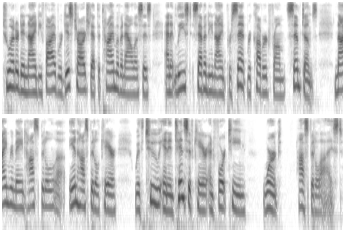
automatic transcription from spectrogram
295 were discharged at the time of analysis, and at least 79% recovered from symptoms. Nine remained hospital uh, in hospital care, with two in intensive care, and 14 weren't hospitalized.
